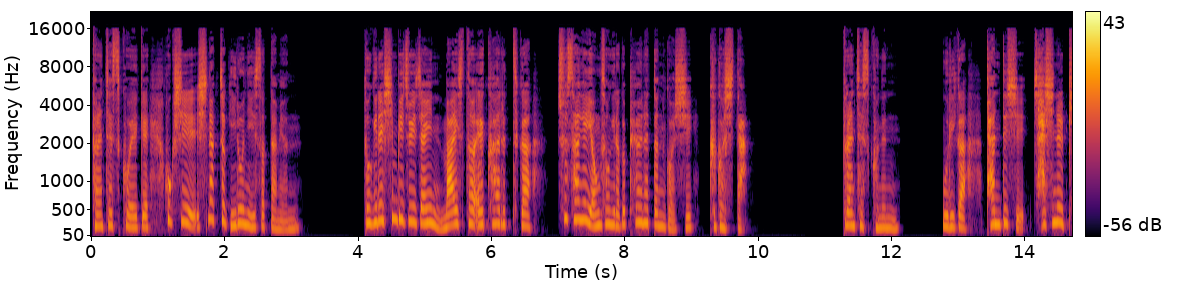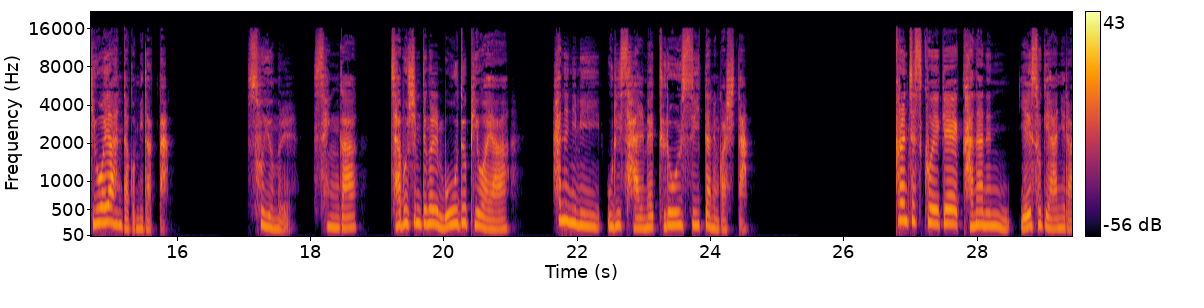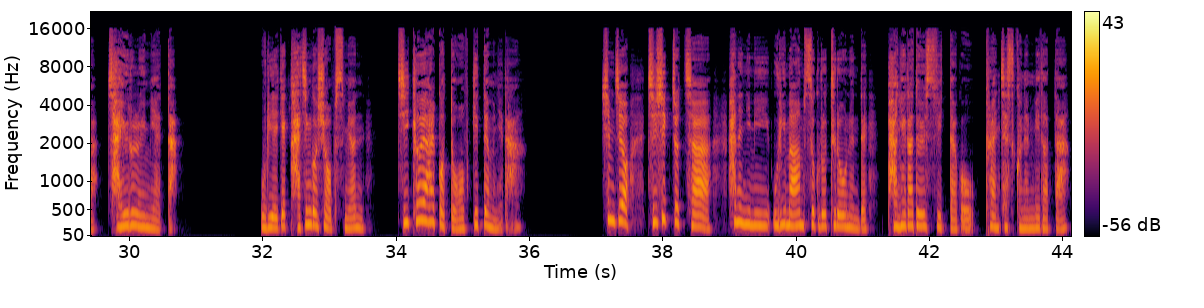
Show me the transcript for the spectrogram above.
프란체스코에게 혹시 신학적 이론이 있었다면 독일의 신비주의자인 마이스터 에크하르트가 추상의 영성이라고 표현했던 것이 그것이다. 프란체스코는 우리가 반드시 자신을 비워야 한다고 믿었다. 소유물, 생각, 자부심 등을 모두 비워야 하느님이 우리 삶에 들어올 수 있다는 것이다. 프란체스코에게 가난은 예속이 아니라 자유를 의미했다. 우리에게 가진 것이 없으면 지켜야 할 것도 없기 때문이다. 심지어 지식조차 하느님이 우리 마음속으로 들어오는데 방해가 될 수 있다고 프란체스코는 믿었다.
